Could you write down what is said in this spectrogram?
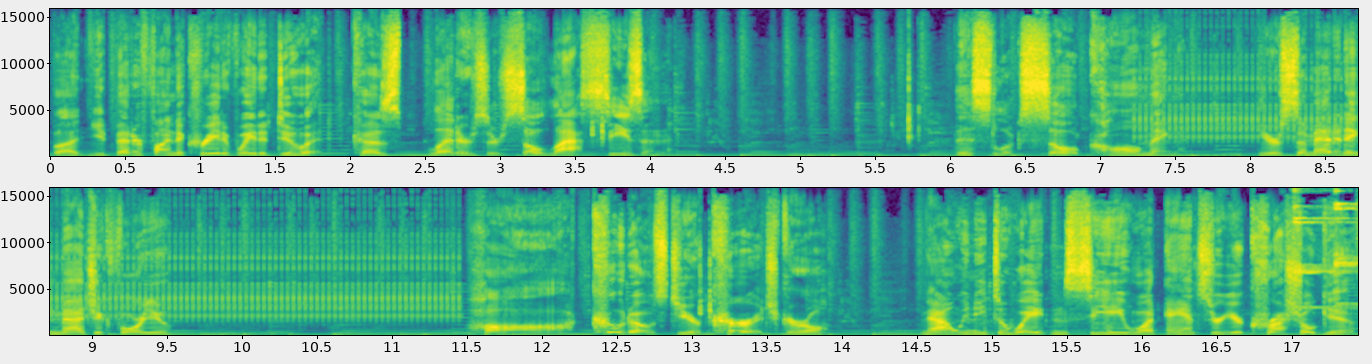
But you'd better find a creative way to do it, cause letters are so last season. This looks so calming. Here's some editing magic for you. Aw, kudos to your courage, girl. Now we need to wait and see what answer your crush will give.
